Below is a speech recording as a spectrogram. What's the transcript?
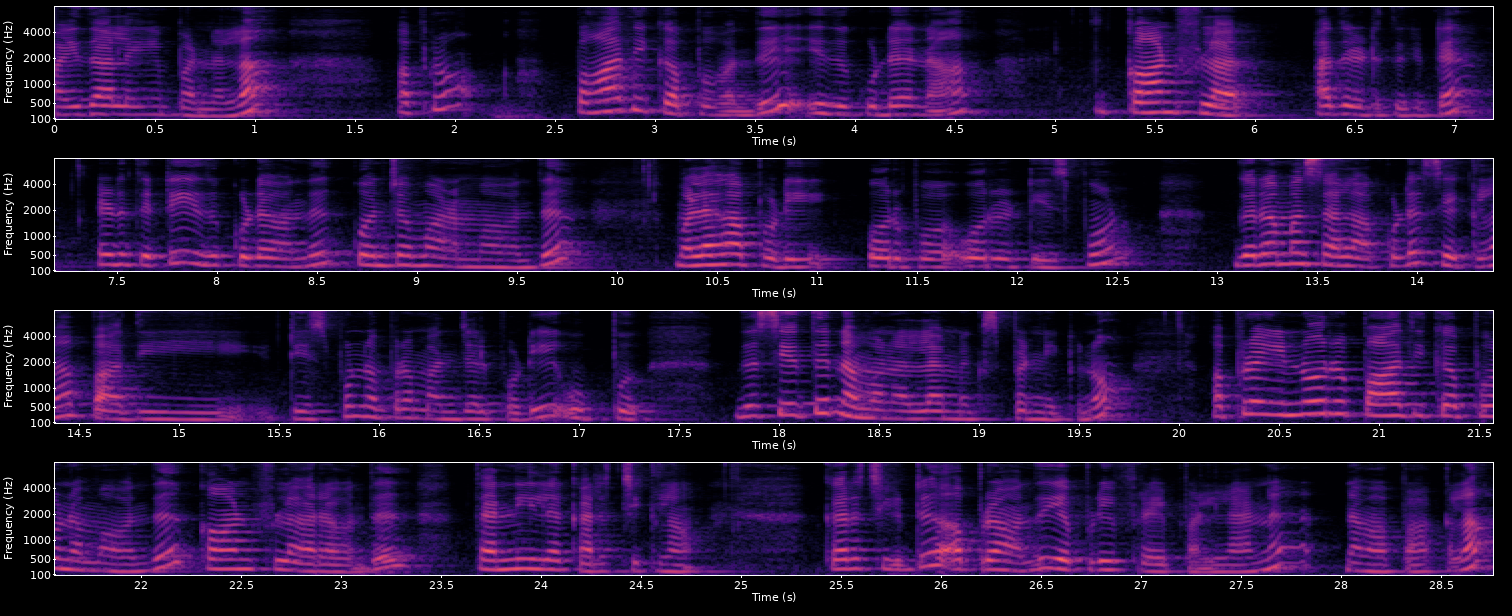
மைதாலையும் பண்ணலாம். அப்புறம் பாதி கப்பு வந்து இது கூட நான் கார்ன்ஃப்ளவர் அதை எடுத்துக்கிட்டேன். எடுத்துகிட்டு இது கூட வந்து கொஞ்சமாக நம்ம வந்து மிளகாப்பொடி ஒரு பொ ஒரு டீஸ்பூன் கரம் மசாலா கூட சேர்க்கலாம். பாதி டீஸ்பூன் அப்புறம் மஞ்சள் பொடி உப்பு. இதை சேர்த்து நம்ம நல்லா மிக்ஸ் பண்ணிக்கணும். அப்புறம் இன்னொரு பாதி கப்பு நம்ம வந்து கார்ன்ஃப்ளவரை வந்து தண்ணியில் கரைச்சிக்கலாம். கரைச்சிக்கிட்டு அப்புறம் வந்து எப்படி ஃப்ரை பண்ணலான்னு நம்ம பார்க்கலாம்.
